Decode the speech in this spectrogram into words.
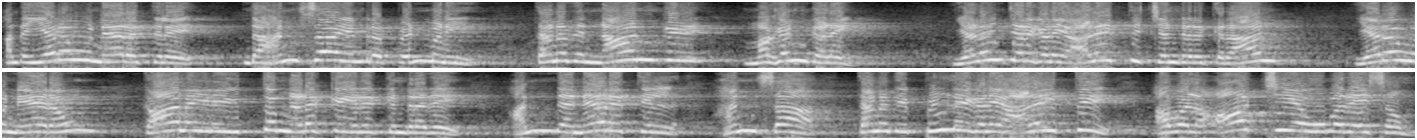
அந்த இரவு நேரத்திலே இந்த ஹன்சா என்ற பெண்மணி தனது நான்கு மகன்களை இளைஞர்களை அழைத்து சென்றிருக்கிறாள். இரவு நேரம் காலையிலே யுத்தம் நடக்க இருக்கின்றது. அந்த நேரத்தில் ஹன்சா தனது பிள்ளைகளை அழைத்து அவள் ஆட்சிய உபதேசம்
